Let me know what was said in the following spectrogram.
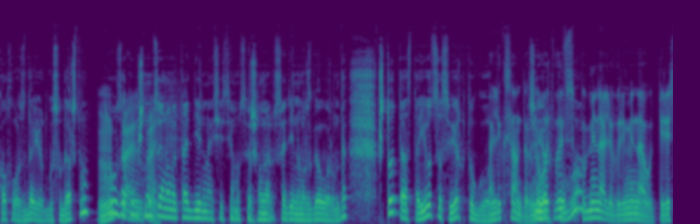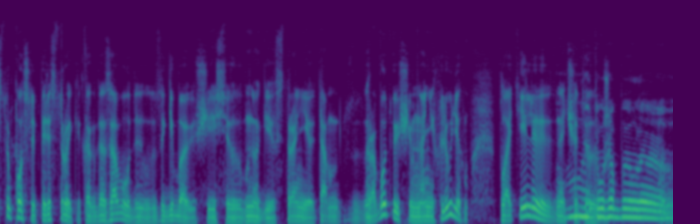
колхоз дает государству ну, по закупочным ценам, это отдельная система совершенно с отдельным разговором разговором, да, что-то остается сверх того. Александр, сверх ну вот вы того... вспоминали времена вот перестро... после перестройки, когда заводы, загибающиеся многие в стране, там работающим на них людям платили, значит, ну, это уже было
